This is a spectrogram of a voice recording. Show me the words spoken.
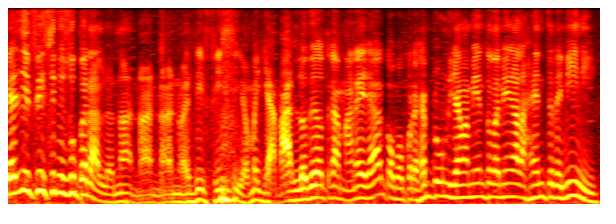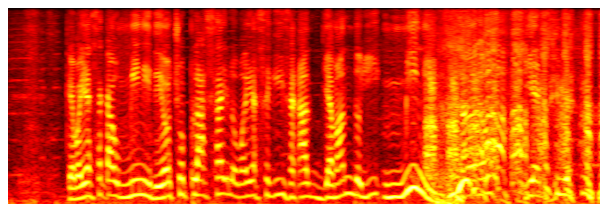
Que es difícil de superarlo. No, no, no, no es difícil, hombre, llamarlo de otra manera, como por ejemplo un llamamiento también a la gente de Mini. Que vaya a sacar un mini de 8 plazas y lo vaya a seguir sacar, llamando mini. y, escribiendo-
